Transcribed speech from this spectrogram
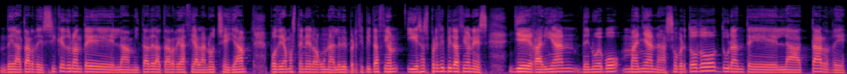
de de la tarde. Sí que durante la mitad de la tarde hacia la noche ya podríamos tener alguna leve precipitación y esas precipitaciones llegarían de nuevo mañana, sobre todo durante la tarde,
